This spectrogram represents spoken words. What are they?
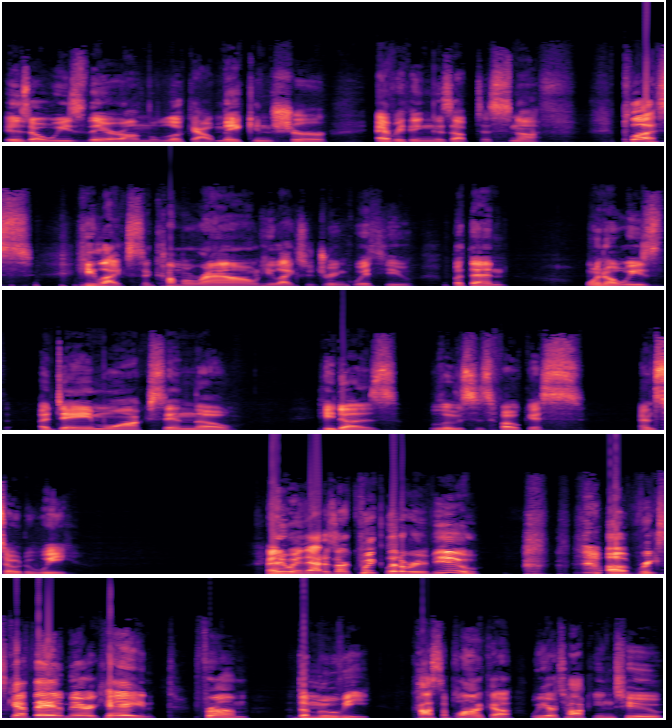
is always there on the lookout, making sure everything is up to snuff. Plus, he likes to come around, he likes to drink with you. But then, when always a dame walks in, though, he does lose his focus, and so do we. Anyway, that is our quick little review of Rick's Cafe Americain from the movie Casablanca. We are talking to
